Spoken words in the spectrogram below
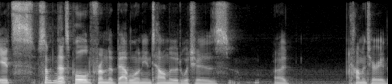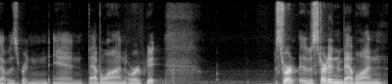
it's something that's pulled from the Babylonian Talmud, which is a commentary that was written in Babylon, or it, start, it was started in Babylon,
